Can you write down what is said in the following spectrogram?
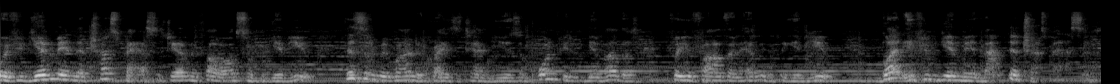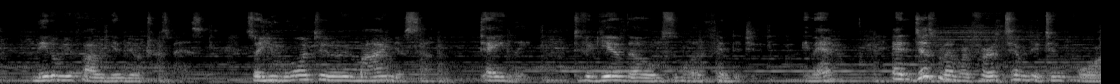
For if you give men their trespasses, your heavenly Father also forgive you. This is a reminder Christ is telling you. It's important for you to forgive others, for your Father in heaven to forgive you. But if you forgive men not their trespasses, neither will your Father give you your trespasses. So you want to remind yourself daily to forgive those who have offended you. Amen. And just remember 1 Timothy 2 4,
